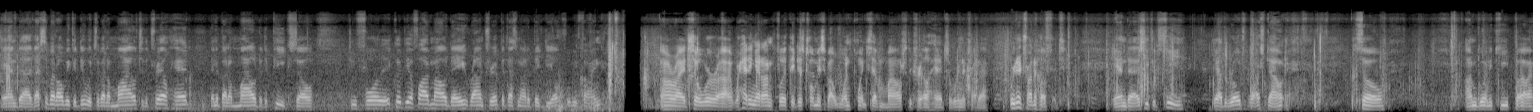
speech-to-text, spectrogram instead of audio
And uh, that's about all we could do. It's about a mile to the trailhead, then about a mile to the peak. So two, four, it could be a five mile day round trip, but that's not a big deal. We'll be fine. All right, so we're uh, we're heading out on foot. They just told me it's about 1.7 miles to the trailhead, so we're gonna try to we're gonna try to hoof it. And uh, as you can see, yeah, the road's washed out. So I'm going to keep uh,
